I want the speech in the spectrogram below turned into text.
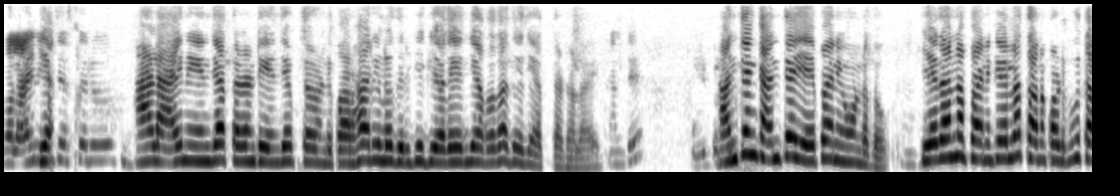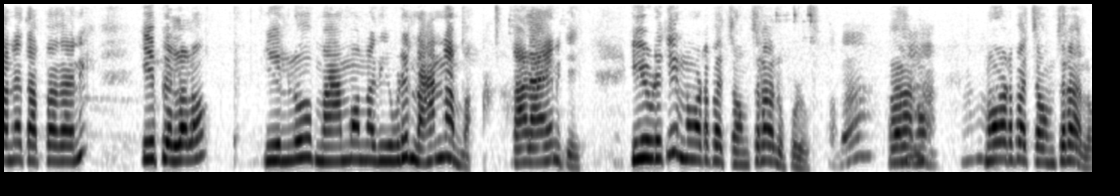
వాళ్ళ ఆయన ఏం చేస్తాడంటే ఏం చెప్తాడండి? పరహారీలో తిరిగి అదేం చేస్తుందో అదే చేస్తాడు అలా ఆయన. అంటే? అంతే ఇంక అంతే ఏ పని ఉండదు. ఏదన్నా పనికి వెళ్ళా తన కడుపుకి తనే తప్ప కానీ ఈ పిల్లలు ఇల్లు మా అమ్మ ఉన్నది ఈవిడి నాన్నమ్మ వాళ్ళ ఆయనకి. ఈవిడికి నూట పది సంవత్సరాలు ఇప్పుడు. నూట పది సంవత్సరాలు.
